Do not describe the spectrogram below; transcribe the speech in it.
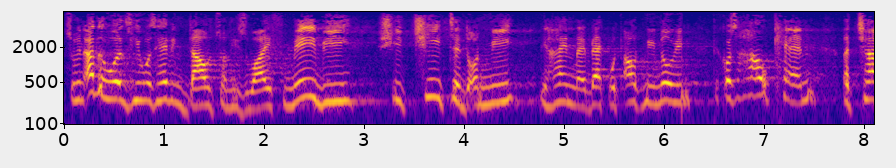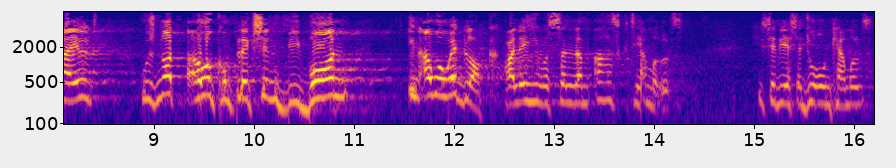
So in other words, he was having doubts on his wife. Maybe she cheated on me behind my back without me knowing, because how can a child who's not our complexion be born in our wedlock, alayhi wasallam asked camels. He said, yes, I do own camels.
